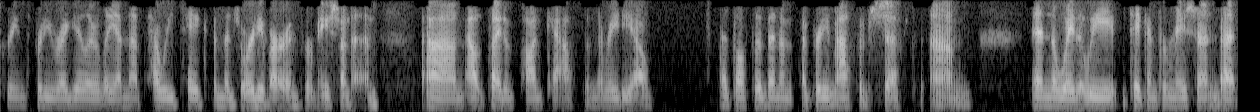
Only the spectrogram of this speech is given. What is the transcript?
screens pretty regularly and that's how we take the majority of our information in um, outside of podcasts and the radio that's also been a, a pretty massive shift um, in the way that we take information but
